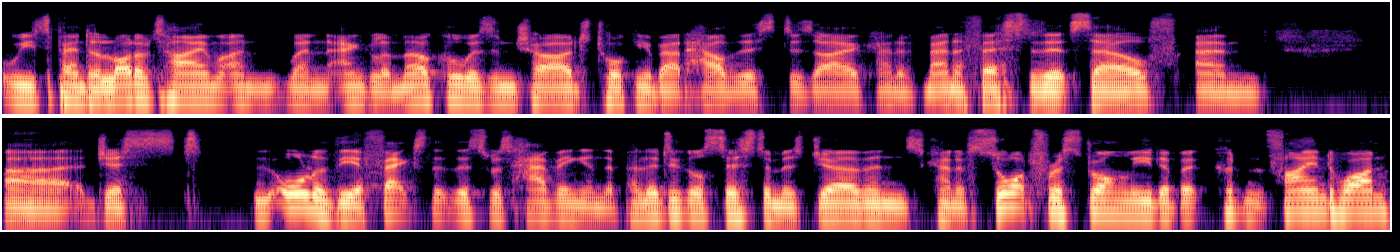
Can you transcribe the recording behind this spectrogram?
we spent a lot of time on when Angela Merkel was in charge talking about how this desire kind of manifested itself and uh, just all of the effects that this was having in the political system as Germans kind of sought for a strong leader but couldn't find one.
